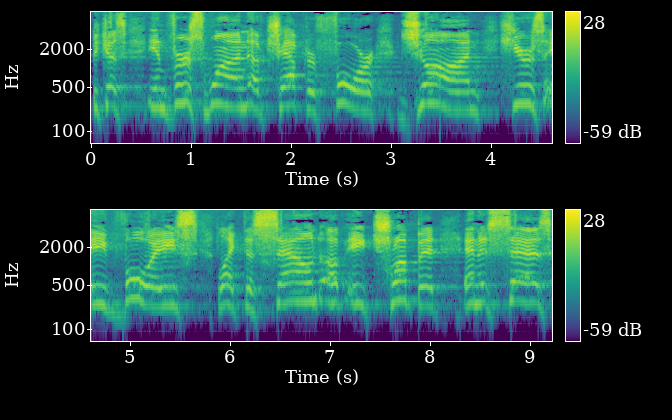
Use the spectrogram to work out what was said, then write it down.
Because in verse 1 of chapter 4, John hears a voice like the sound of a trumpet, and it says,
